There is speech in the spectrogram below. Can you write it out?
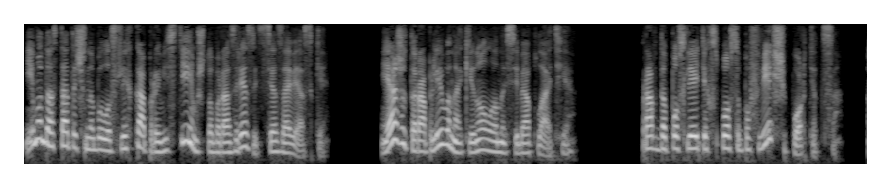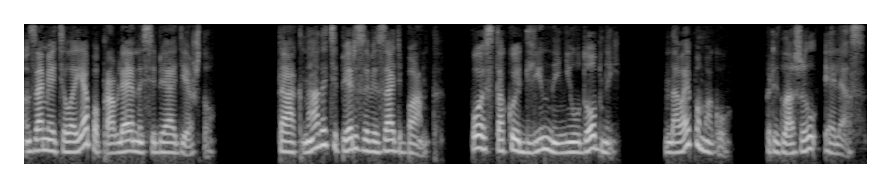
Ему достаточно было слегка провести им, чтобы разрезать все завязки. Я же торопливо накинула на себя платье. Правда, после этих способов вещи портятся, заметила я, поправляя на себе одежду. Так, надо теперь завязать бант. Пояс такой длинный, неудобный. Давай помогу, предложил Элиас.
